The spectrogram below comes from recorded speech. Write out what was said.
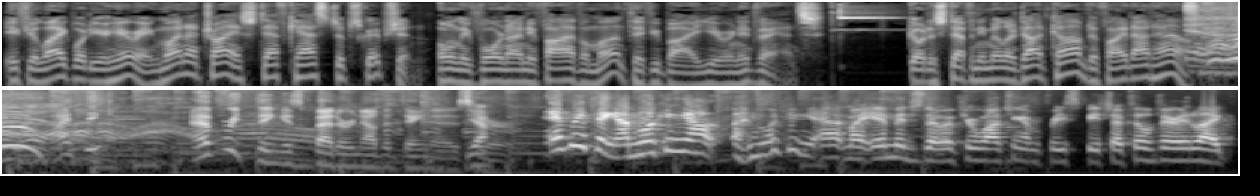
If you like what you're hearing, why not try a StephCast subscription? Only $4.95 a month if you buy a year in advance. Go to StephanieMiller.com to find out how. I think everything is better now that Dana is Yep. here. Everything. I'm looking out. I'm looking at my image though. If you're watching on Free Speech, I feel very like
